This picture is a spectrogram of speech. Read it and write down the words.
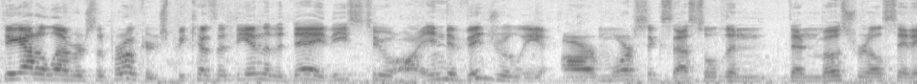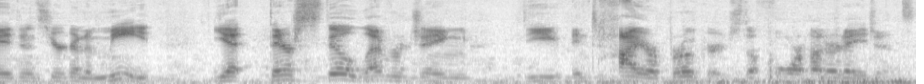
They got to leverage the brokerage because at the end of the day, these two are individually are more successful than than most real estate agents you're going to meet. Yet they're still leveraging the entire brokerage, the 400 agents,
